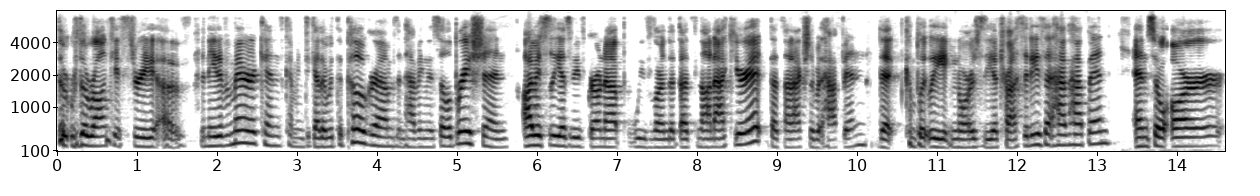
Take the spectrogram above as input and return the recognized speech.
the, the wrong history of the Native Americans coming together with the pilgrims and having the celebration. Obviously, as we've grown up, we've learned that that's not accurate. That's not actually what happened. That completely ignores the atrocities that have happened. And so our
